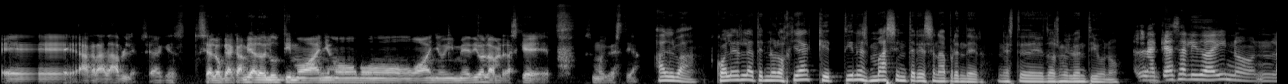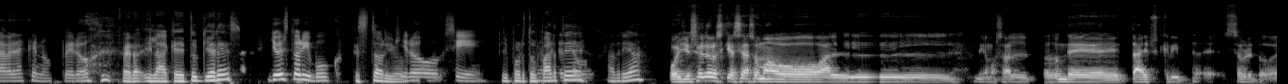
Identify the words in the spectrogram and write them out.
eh, agradable. O sea, que es- o sea, lo que ha cambiado el último año o año y medio, la verdad es que pff, es muy bestia. Alba, ¿cuál es la tecnología que tienes más interés en aprender en este de 2021? La que ha salido ahí, no, la verdad es que no. Pero Pero, ¿y la que tú quieres? yo Storybook. Storybook. Quiero, sí. ¿Y por tu parte. Adrián? Pues yo soy de los que se ha asomado al, digamos, al perdón de TypeScript, eh, sobre todo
